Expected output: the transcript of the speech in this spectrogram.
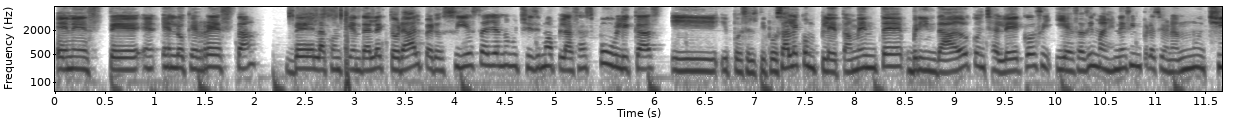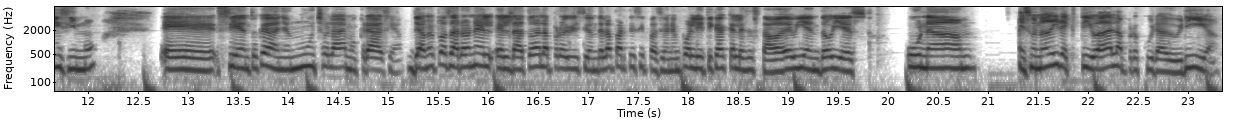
en este, en lo que resta de la contienda electoral, pero sí está yendo muchísimo a plazas públicas y, pues el tipo sale completamente brindado con chalecos y, esas imágenes impresionan muchísimo. Eh, siento que dañan mucho la democracia. Ya me pasaron el, dato de la prohibición de la participación en política que les estaba debiendo y es una, es una directiva de la Procuraduría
